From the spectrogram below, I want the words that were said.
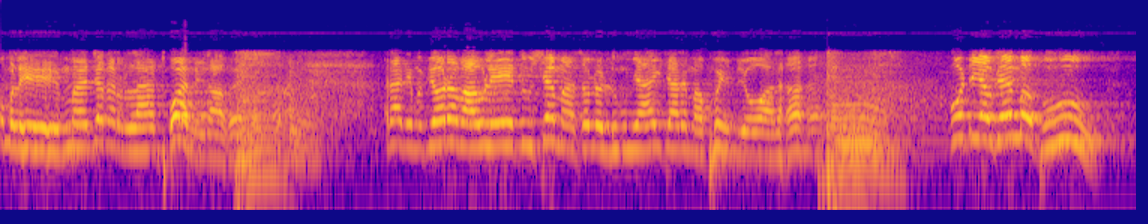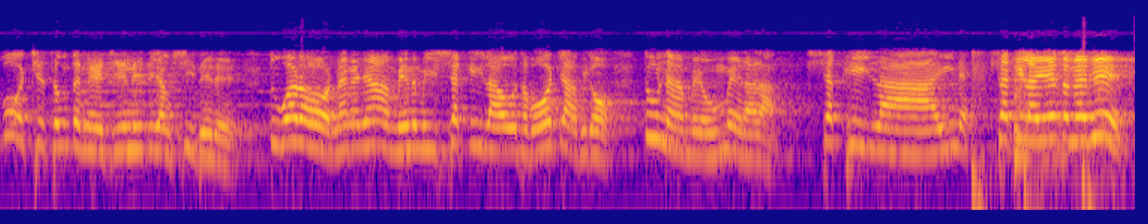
အမလေးမှန်ကြကတော့လန်ထွက်နေတာပဲအဲ့ဒါတွေမပြောတော့ပါဘူးလေသူရှက်မှာဆိုလို့လူအများကြီးကြားထဲမှာဖွင့်ပြောရတာကိုတယောက်တည်းမဟုတ်ဘူးကိုအချစ်ဆုံးတငယ်ချင်းလေးတယောက်ရှိသေးတယ်သူကတော့နိုင်ငံခြားအမင်းသမီးရှက်ကီလာကိုသဘောကျပြီးတော့သူ့နာမည်ကိုမှဲ့ထားတာရှက်ကီလိုက်နဲ့ရှက်ကီလိုက်ရဲ့တငယ်ချင်း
